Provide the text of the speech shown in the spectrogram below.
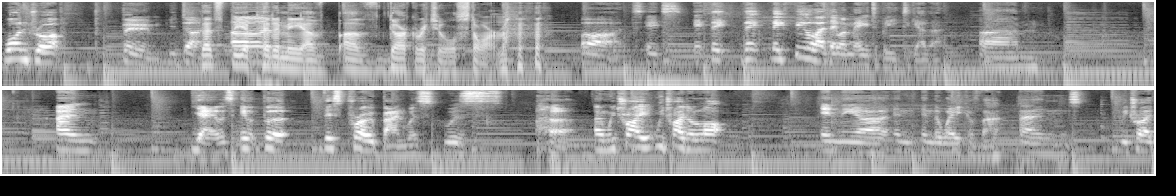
one drop boom you're done. That's the Um, epitome of of dark ritual storm. oh it's, it's it, they, they they feel like they were made to be together. Um and yeah it was it but this probe band was was her, and we tried we tried a lot in the uh in in the wake of that. And we tried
